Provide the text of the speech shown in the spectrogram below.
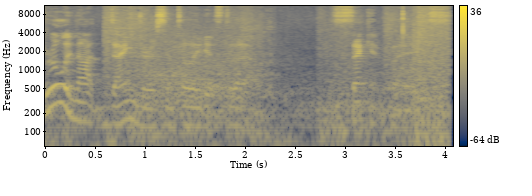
He's really not dangerous until he gets to that second phase.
